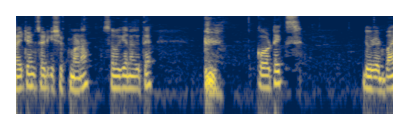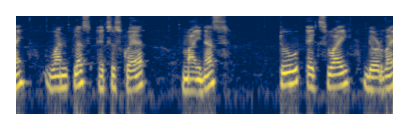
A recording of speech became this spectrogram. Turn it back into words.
ರೈಟ್ ಹ್ಯಾಂಡ್ ಸೈಡ್ಗೆ ಶಿಫ್ಟ್ ಮಾಡೋಣ. ಸೊ ಅವಾಗ ಏನಾಗುತ್ತೆ? Cot x divided by one plus x square minus two x y divide by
